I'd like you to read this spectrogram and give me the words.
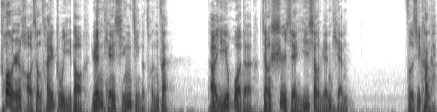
创人好像才注意到原田刑警的存在。他疑惑地将视线移向原田，仔细看看，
